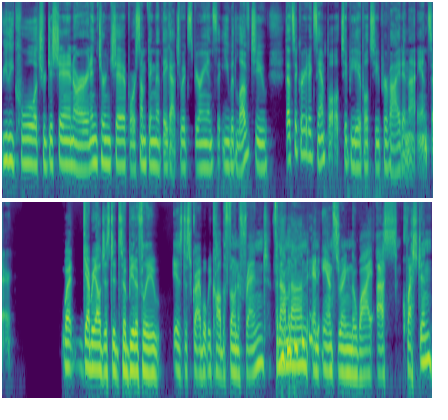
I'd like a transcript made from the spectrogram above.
really cool, a tradition or an internship or something that they got to experience that you would love to, that's a great example to be able to provide in that answer. What Gabrielle just did so beautifully is describe what we call the phone a friend phenomenon and answering the why us question.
